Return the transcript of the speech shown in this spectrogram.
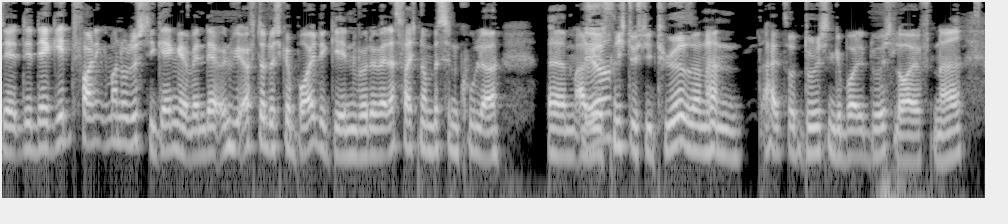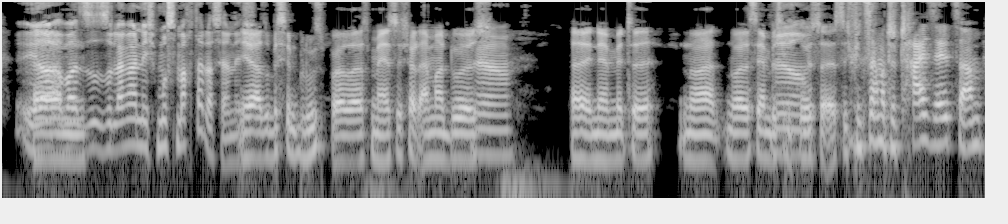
Der, der, der geht vor allen Dingen immer nur durch die Gänge. Wenn der irgendwie öfter durch Gebäude gehen würde, wäre das vielleicht noch ein bisschen cooler. Ähm, also ja. jetzt nicht durch die Tür, sondern halt so durch ein Gebäude durchläuft, ne? Ja, ähm, aber so, solange er nicht muss, macht er das ja nicht. Ja, so ein bisschen Blues Brothers mäßig halt einmal durch. Ja. Äh, in der Mitte. Nur, nur, dass er ein bisschen ja. größer ist. Ich finde es einfach total seltsam,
